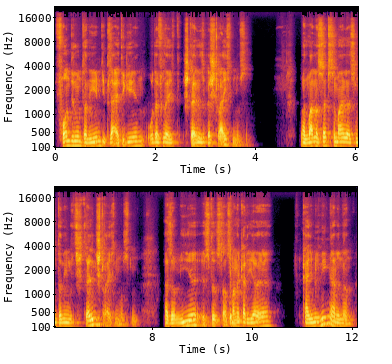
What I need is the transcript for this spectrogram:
von den Unternehmen, die pleite gehen oder vielleicht Stellen sogar streichen müssen. Wann war das letzte Mal, dass Unternehmen Stellen streichen mussten? Also mir ist das aus meiner Karriere, kann ich mich nicht mehr erinnern,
